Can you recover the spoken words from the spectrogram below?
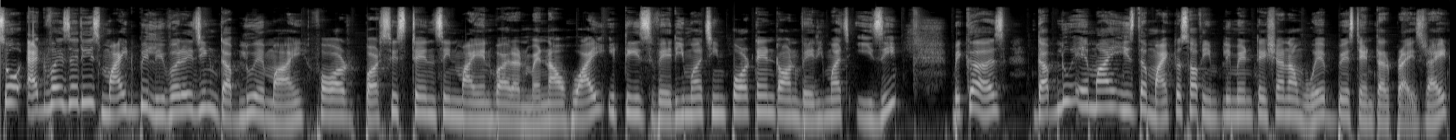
So advisories might be leveraging WMI for persistence in my environment. Now why it is very much important on very much easy because WMI is the Microsoft implementation of web-based enterprise, right?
